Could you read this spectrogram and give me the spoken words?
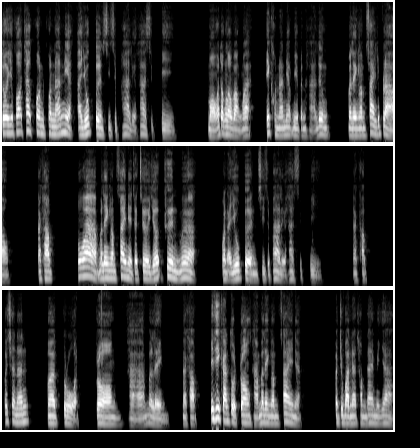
โดยเฉพาะถ้าคนคนนั้นเนี่ยอายุเกิน 45 หรือ 50 ปี หมอก็ต้องระวังว่า เอ๊ะคนนั้นเนี่ยมีปัญหาเรื่องมะเร็งลำไส้หรือเปล่านะครับ เพราะว่ามะเร็งลำไส้เนี่ยจะเจอเยอะขึ้นเมื่อคนอายุเกิน 45 หรือ 50 ปีนะครับ เพราะฉะนั้นมาตรวจกรองหามะเร็งนะครับ วิธีการตรวจกรองหามะเร็งลำไส้เนี่ย ปัจจุบันเนี่ยทำได้ไม่ยาก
